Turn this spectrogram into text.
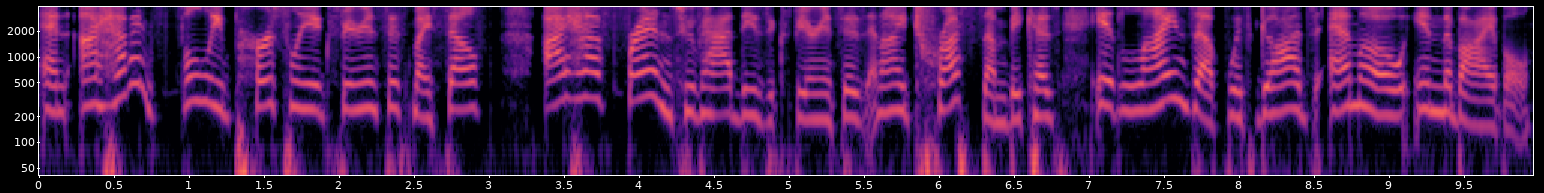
and I haven't fully personally experienced this myself, I have friends who've had these experiences and I trust them because it lines up with God's MO in the Bible.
